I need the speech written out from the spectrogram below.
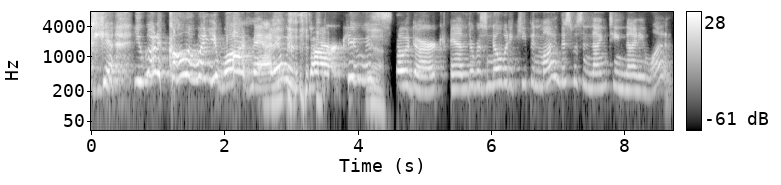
Yeah, you got to call it what you want, man. It was dark. It was Yeah. so dark. And there was nobody, keep in mind, this was in 1991.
